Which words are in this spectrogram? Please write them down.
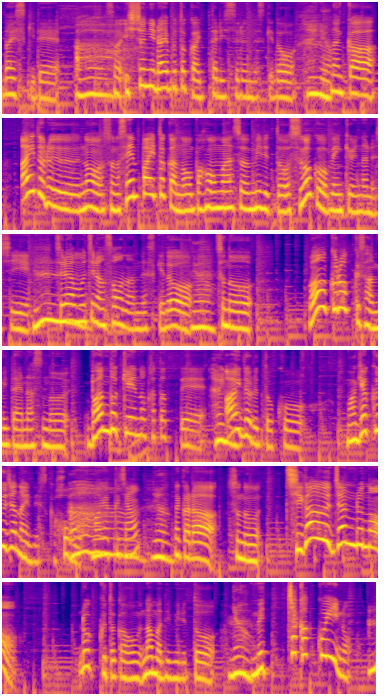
大好きであそう一緒にライブとか行ったりするんですけどなんかアイドルのその先輩とかのパフォーマンスを見るとすごくお勉強になるしそれはもちろんそうなんですけどそのワンオクロックさんみたいなそのバンド系の方ってはいアイドルとこう真逆じゃないですかほぼ真逆じゃん？だからその違うジャンルのロックとかを生で見るとめっちゃかっこいいの。うん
